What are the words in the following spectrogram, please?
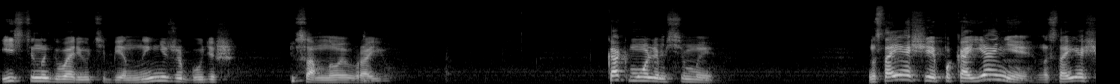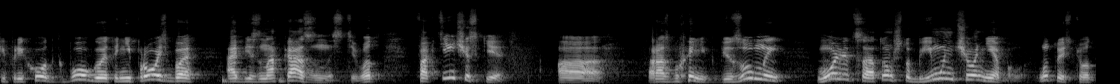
истинно говорю тебе, ныне же будешь со мною в раю. Как молимся мы? Настоящее покаяние, настоящий приход к Богу – это не просьба о безнаказанности. Вот фактически а, разбойник безумный молится о том, чтобы ему ничего не было. Ну, то есть, вот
